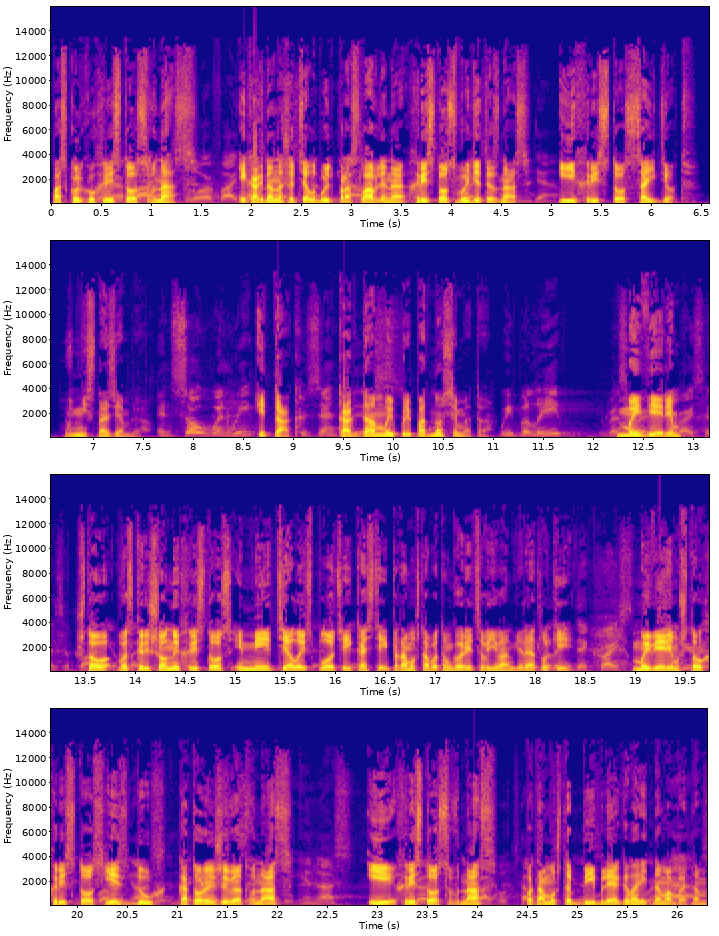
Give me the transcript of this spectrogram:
Поскольку Христос в нас, и когда наше тело будет прославлено, Христос выйдет из нас, и Христос сойдет вниз на землю. Итак, когда мы преподносим это, мы верим, что воскрешенный Христос имеет тело из плоти и костей, потому что об этом говорится в Евангелии от Луки. Мы верим, что Христос есть Дух, который живет в нас, и Христос в нас, потому что Библия говорит нам об этом.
